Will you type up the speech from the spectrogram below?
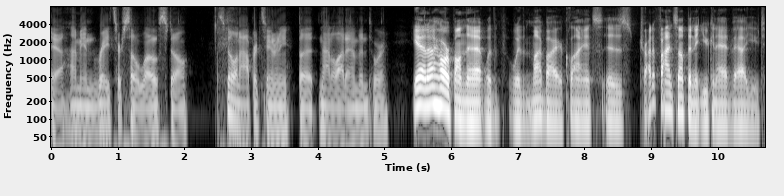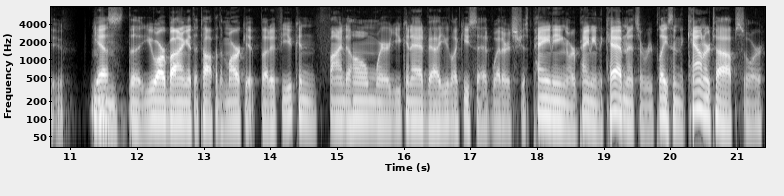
yeah i mean rates are so low still still an opportunity but not a lot of inventory Yeah, and I harp on that with with my buyer clients is try to find something that you can add value to. Mm-hmm. Yes, the you are buying at the top of the market, but if you can find a home where you can add value, like you said, whether it's just painting or painting the cabinets or replacing the countertops or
